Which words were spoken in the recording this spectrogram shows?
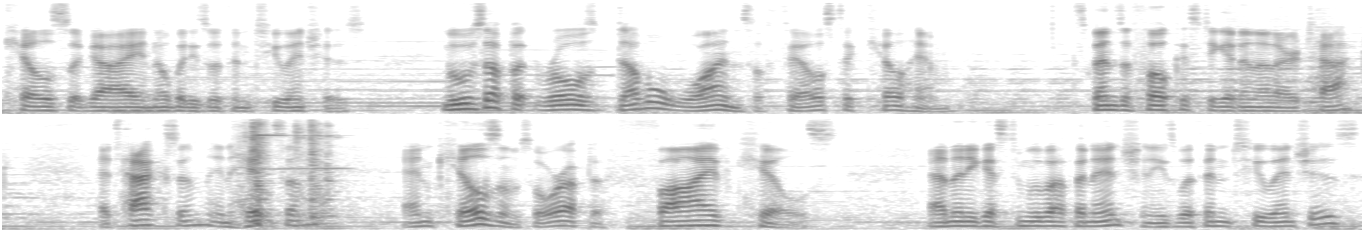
kills a guy and nobody's within two inches. Moves up but rolls double one, so fails to kill him. Spends a focus to get another attack, attacks him and hits him, and kills him, so we're up to five kills. And then he gets to move up an inch, and he's within two inches,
